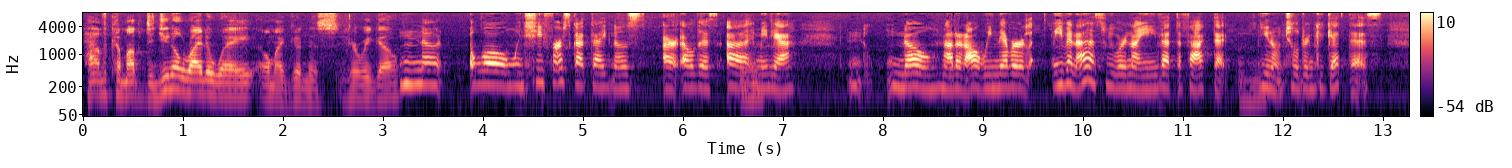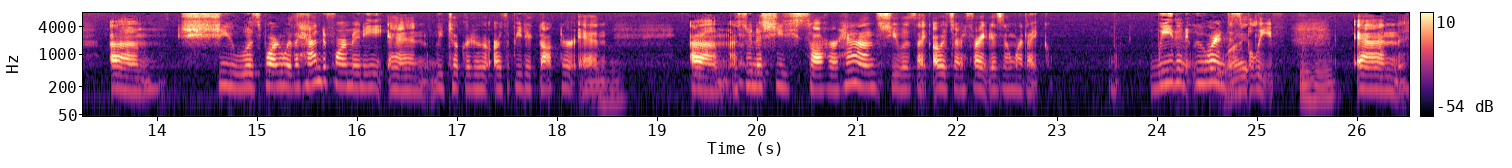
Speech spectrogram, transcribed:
have come up. Did you know right away? Oh my goodness, here we go. No, well, when she first got diagnosed, our eldest, uh, mm-hmm. Amelia, no, not at all. We never, even us, we were naive at the fact that mm-hmm. you know children could get this. Um, she was born with a hand deformity, and we took her to her orthopedic doctor. And mm-hmm. um, as soon as she saw her hands, she was like, "Oh, it's arthritis," and we're like, we didn't, we were in right. disbelief. Mm-hmm. And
